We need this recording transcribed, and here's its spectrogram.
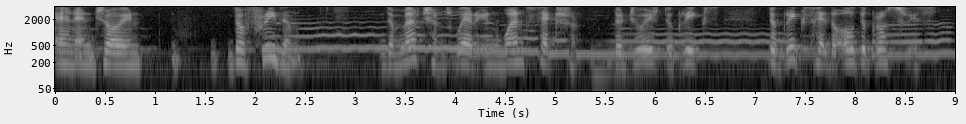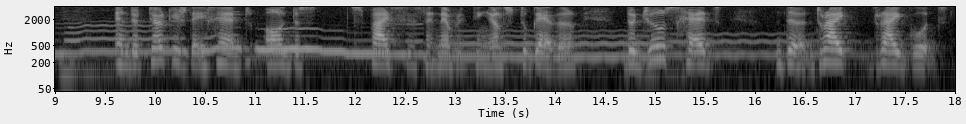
and enjoying the freedom. The merchants were in one section, the Jewish, the Greeks. The Greeks had all the groceries, and the Turkish, they had all the spices and everything else together. The Jews had the dry, dry goods.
